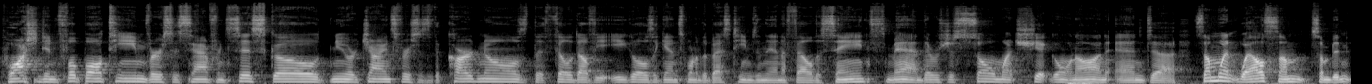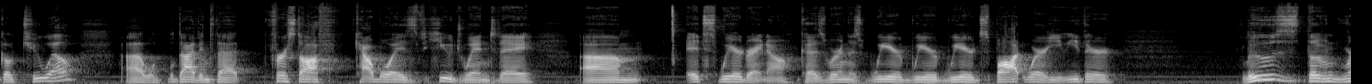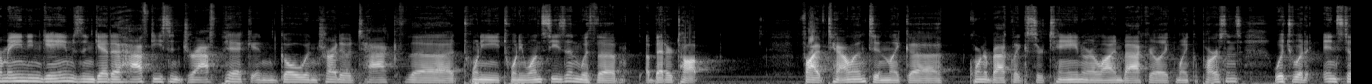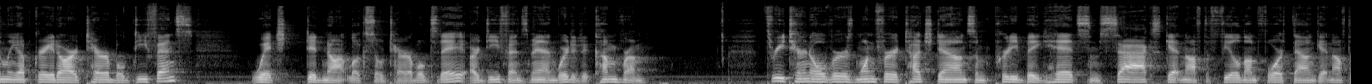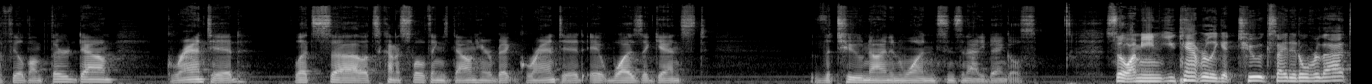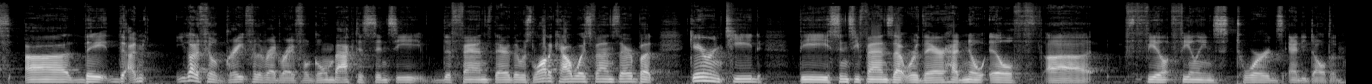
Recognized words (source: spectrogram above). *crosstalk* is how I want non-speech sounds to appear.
Washington football team versus San Francisco, New York Giants versus the Cardinals, the Philadelphia Eagles against one of the best teams in the NFL, the Saints. Man, there was just so much shit going on, and uh, some went well, some some didn't go too well. Uh, we'll, we'll dive into that. First off, Cowboys huge win today. Um, it's weird right now because we're in this weird, weird, weird spot where you either lose the remaining games and get a half decent draft pick and go and try to attack the 2021 season with a, a better top five talent in like a cornerback like Surtain or a linebacker like Micah Parsons, which would instantly upgrade our terrible defense, which did not look so terrible today. Our defense, man, where did it come from? Three turnovers, one for a touchdown, some pretty big hits, some sacks, getting off the field on fourth down, getting off the field on third down Granted, let's uh, let's kind of slow things down here a bit. Granted, it was against the two nine and one Cincinnati Bengals. So I mean, you can't really get too excited over that. Uh, they, they I mean, you got to feel great for the Red Rifle going back to Cincy. The fans there, there was a lot of Cowboys fans there, but guaranteed the Cincy fans that were there had no ill uh, feel, feelings towards Andy Dalton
